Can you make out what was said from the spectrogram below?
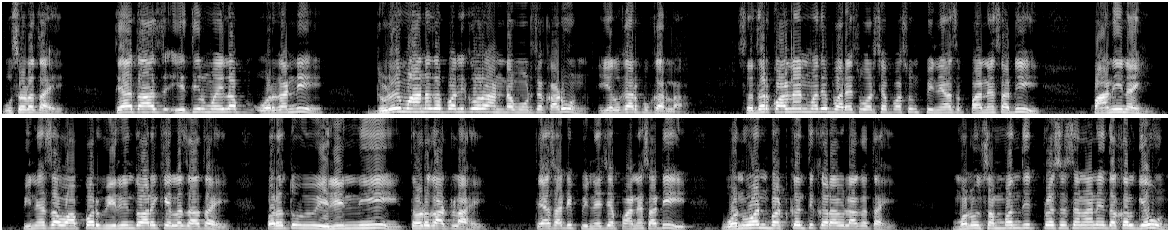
उसळत आहे. त्यात आज येथील महिला वर्गांनी धुळे महानगरपालिकेवर अंडा मोर्चा काढून एल्गार पुकारला. सदर कॉलन्यांमध्ये बऱ्याच वर्षापासून पिण्यास पाण्यासाठी पाणी नाही. पिण्याचा वापर विहिरींद्वारे केला जात आहे परंतु विहिरींनीही तड गाठला आहे. त्यासाठी पिण्याच्या पाण्यासाठी वनवन भटकंती करावी लागत आहे. म्हणून संबंधित प्रशासनाने दखल घेऊन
